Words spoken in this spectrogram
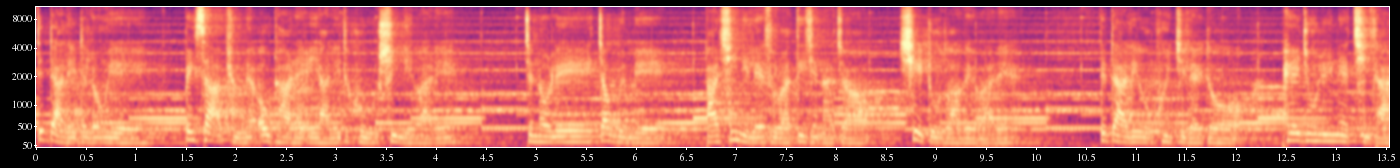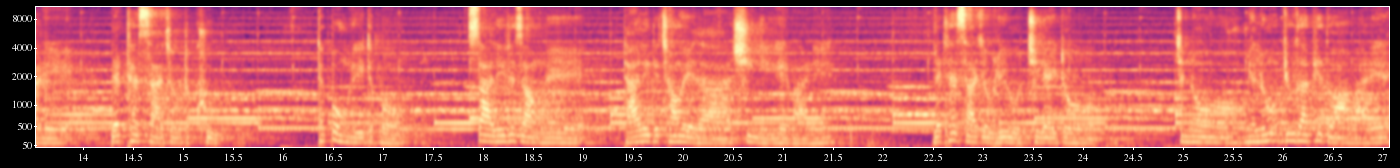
တစ်တာလေးတစ်လုံးရဲ့ ပိတ်စအဖြူနဲ့အုပ်ထားတဲ့အရာလေးတစ်ခုရှိနေပါတယ်ကျွန်တော်လည်းကြောက်ပေမဲ့ဘာရှိနေလဲဆိုတာသိချင်တာကြောင့်ရှေ့တိုးသွားခဲ့ပါတယ်တစ်တာလေးကိုဖွင့်ကြည့်လိုက်တော့ဖဲကြိုးလေးနဲ့ခြိထားတဲ့လက်ထပ်စာချုပ်တစ်ခုဓပုံလေးတစ်ပုံစာလေးတစ်စောင်နဲ့ဓားလေးတစ်ချောင်းရည်သာရှိနေခဲ့ပါတယ်လက်ထပ်စာချုပ်လေးကိုကြည့်လိုက်တော့ကျွန်တော်မျက်လုံးအပြူသားဖြစ်သွားပါတယ်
